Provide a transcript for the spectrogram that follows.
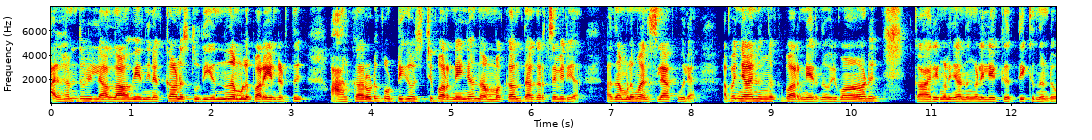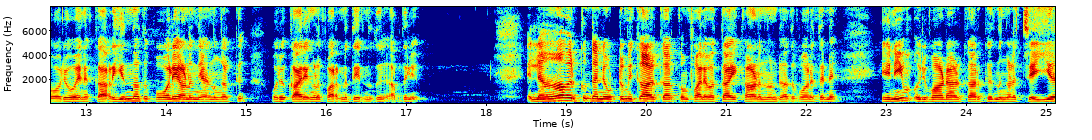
അലഹമില്ല അള്ളാഹുവെ നിനക്കാണ് സ്തുതി എന്ന് നമ്മൾ പറയേണ്ടടുത്ത് ആൾക്കാരോട് കൊട്ടിക വെച്ച് പറഞ്ഞു കഴിഞ്ഞാൽ നമുക്കാണ് തകർച്ച വരിക. അത് നമ്മൾ മനസ്സിലാക്കൂല. അപ്പം ഞാൻ നിങ്ങൾക്ക് പറഞ്ഞിരുന്ന ഒരുപാട് കാര്യങ്ങൾ ഞാൻ നിങ്ങളിലേക്ക് എത്തിക്കുന്നുണ്ട്. ഓരോ എനിക്ക് അറിയുന്നത് പോലെയാണ് ഞാൻ നിങ്ങൾക്ക് ഓരോ കാര്യങ്ങൾ പറഞ്ഞു തരുന്നത്. അതിൽ എല്ലാവർക്കും തന്നെ ഒട്ടുമിക്ക ആൾക്കാർക്കും ഫലവത്തായി കാണുന്നുണ്ട്. അതുപോലെ തന്നെ ഇനിയും ഒരുപാട് ആൾക്കാർക്ക് നിങ്ങളെ ചെയ്യ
